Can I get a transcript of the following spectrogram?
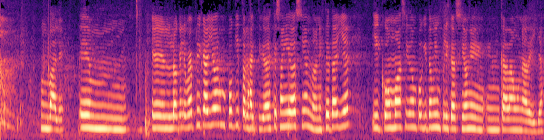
vale. Em, lo que les voy a explicar yo es un poquito las actividades que se han ido haciendo en este taller y cómo ha sido un poquito mi implicación en cada una de ellas.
